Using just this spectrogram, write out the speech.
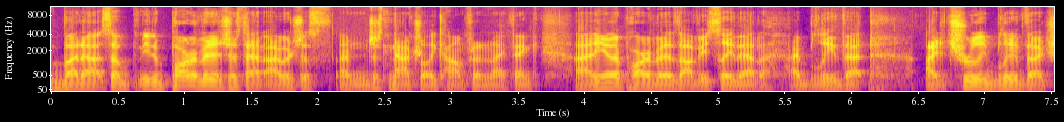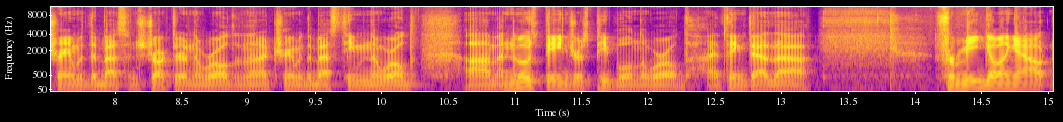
but uh, so you know, part of it is just that I was just I'm just naturally confident. I think uh, and the other part of it is obviously that I believe that I truly believe that I train with the best instructor in the world, and that I train with the best team in the world, um, and the most dangerous people in the world. I think that. Uh, for me going out,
